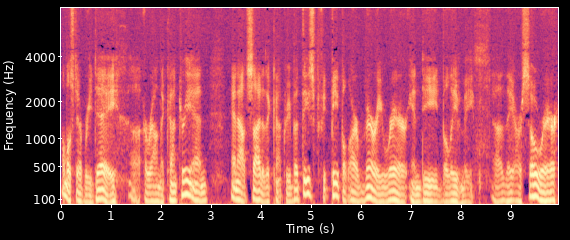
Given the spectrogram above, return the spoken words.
almost every day uh, around the country and and outside of the country. But these f- people are very rare indeed, believe me. Uh, they are so rare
